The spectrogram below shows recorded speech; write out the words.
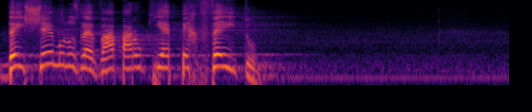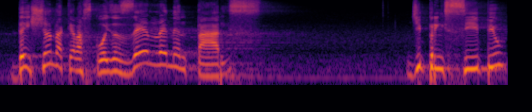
deixemos-nos levar para o que é perfeito. Deixando aquelas coisas elementares de princípio,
